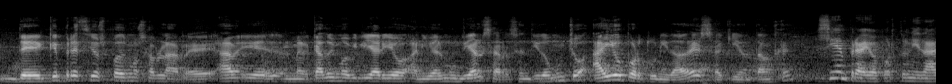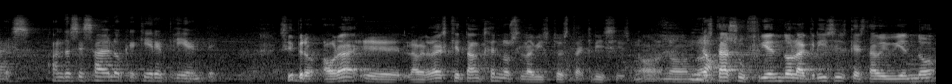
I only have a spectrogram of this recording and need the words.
¿De qué precios podemos hablar? Eh, eh, el mercado inmobiliario a nivel mundial se ha resentido mucho. ¿Hay oportunidades aquí en Tánger? Siempre hay oportunidades, cuando se sabe lo que quiere el cliente. Sí, pero ahora eh, la verdad es que Tánger no se le ha visto esta crisis, ¿no? No, no, está sufriendo la crisis que está viviendo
